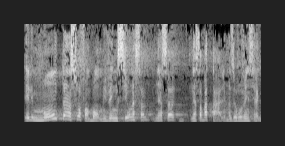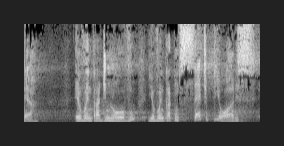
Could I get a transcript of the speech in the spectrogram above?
Ele monta a sua forma. Bom, me venceu nessa, nessa, nessa batalha, mas eu vou vencer a guerra. Eu vou entrar de novo e eu vou entrar com sete piores,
